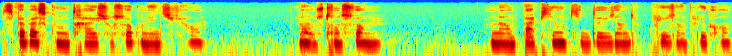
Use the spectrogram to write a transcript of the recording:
C'est pas parce qu'on travaille sur soi qu'on est différent. Non, on se transforme. On est un papillon qui devient de plus en plus grand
